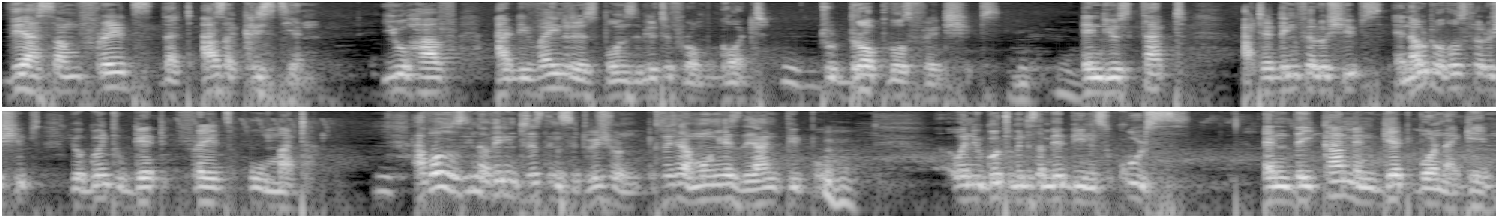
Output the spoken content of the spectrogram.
there are some threads that as a Christian, you have a divine responsibility from God to drop those friendships. Mm-hmm. And you start attending fellowships, and out of those fellowships, you're going to get friends who matter. I've also seen a very interesting situation, especially among us, the young people. Mm-hmm. When you go to minister, maybe in schools, and they come and get born again,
